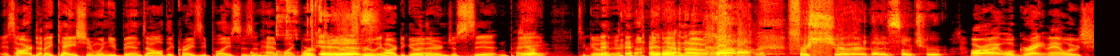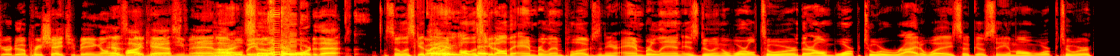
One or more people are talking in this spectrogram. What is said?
it's hard to vacation when you've been to all the crazy places and had like work to It do. It's really hard to go Yeah. there and just sit and pay Yep. to go there. Yeah, I know. for sure that is so true All right, well, great, man. We sure do appreciate you being on It the was good meeting podcast, you, man. and All uh, right, we'll be so- looking forward to that. So let's get Go the oh, let's Hey. get all the Anberlin plugs in here. Anberlin is doing a world tour. They're on Warped Tour right away, so go see them on Warped Tour.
